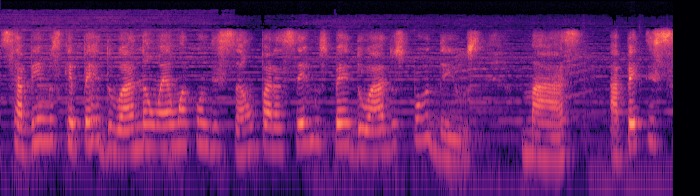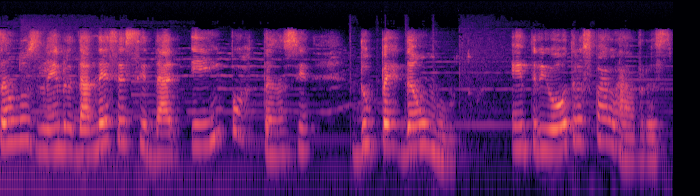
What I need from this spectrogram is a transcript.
sabemos que perdoar não é uma condição para sermos perdoados por Deus, mas a petição nos lembra da necessidade e importância do perdão mútuo. Entre outras palavras,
